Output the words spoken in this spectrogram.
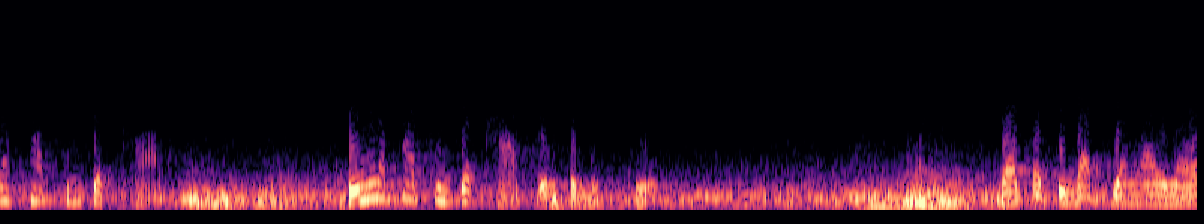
ลพัดถึงจะขาดสิลพัดจึงจะขาดเป็นสมุทเฉดว่าปฏิบัติยังไงเนาะ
